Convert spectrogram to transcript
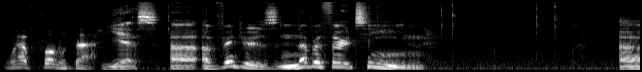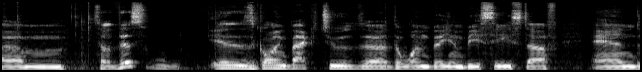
We'll have fun with that. Yes. Uh, Avengers number 13. Um, so this is going back to the, the 1 billion BC stuff and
